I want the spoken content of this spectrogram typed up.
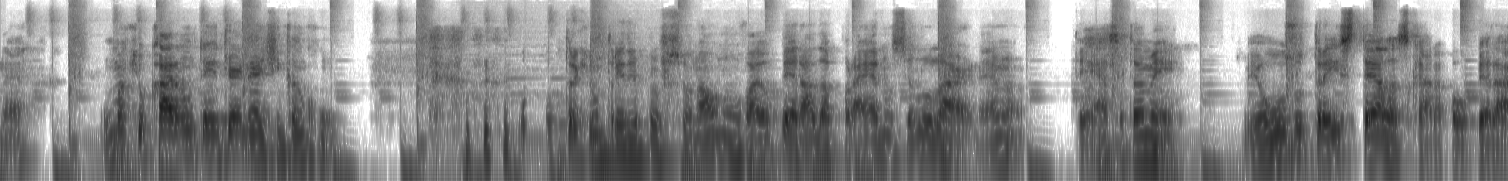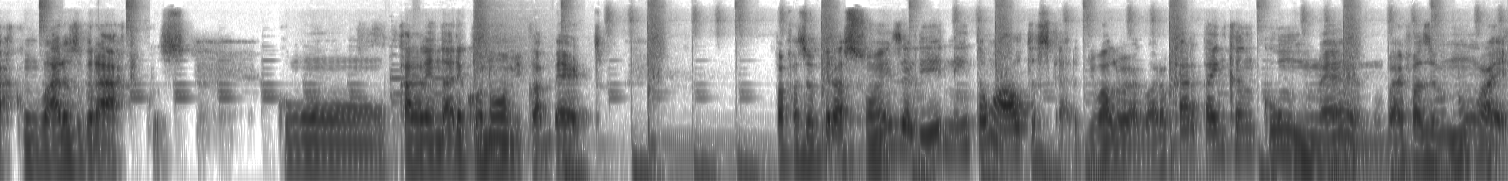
né? Uma que o cara não tem internet em Cancún. Outra que um trader profissional não vai operar da praia no celular, né, mano? Tem essa também. Eu uso três telas, cara, para operar, com vários gráficos, com calendário econômico aberto. Para fazer operações ali nem tão altas, cara, de valor. Agora o cara tá em Cancún, né? Não vai fazer, não vai.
